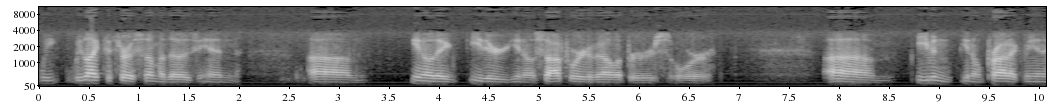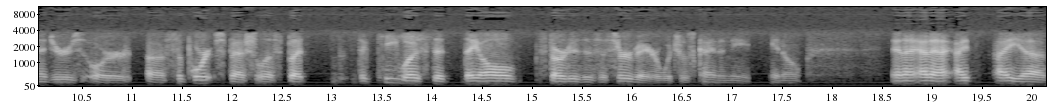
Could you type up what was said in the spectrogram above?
we we like to throw some of those in. Um, you know, they either you know software developers or um, even you know product managers or uh, support specialists. But the key was that they all started as a surveyor, which was kind of neat, you know. And I and I I, I uh,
